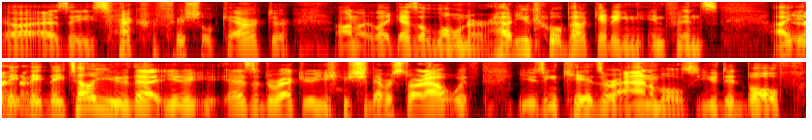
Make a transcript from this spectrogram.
uh, as a sacrificial character on a, like as a loner? How do you go about getting infants? I, they, they they tell you that you know as a director you should never start out with using kids or animals. You did both,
